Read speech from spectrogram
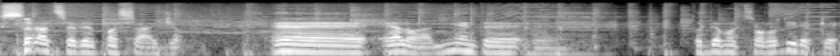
Grazie del passaggio. Eh, e allora, niente, eh, dobbiamo solo dire che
